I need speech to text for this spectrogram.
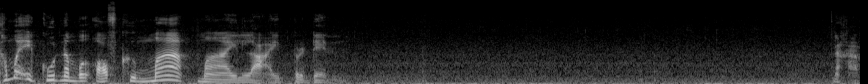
คำว่า a good number of คือมากมายหลายประเด็น นะครับ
